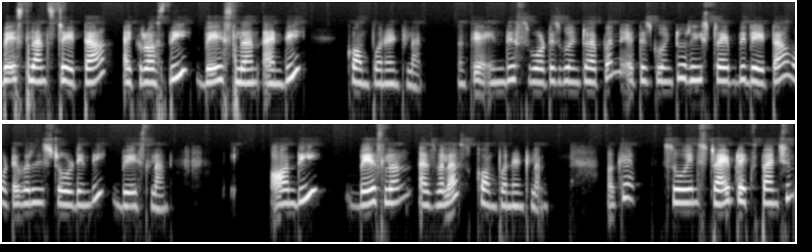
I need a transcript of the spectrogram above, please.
base LUN's data across the base LUN and the component LUN okay in this what is going to happen? It is going to restripe the data whatever is stored in the base LUN on the base LUN as well as component LUN okay so in striped expansion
